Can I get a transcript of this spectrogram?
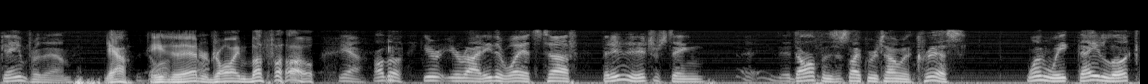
game for them. Yeah, either that or drawing Buffalo. Yeah, although you're you're right. Either way, it's tough. But isn't it interesting? Uh, The Dolphins, just like we were talking with Chris, one week they look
